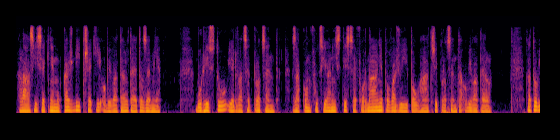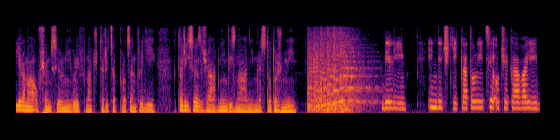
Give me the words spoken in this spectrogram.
Hlásí se k němu každý třetí obyvatel této země. Buddhistů je 20% Za konfucianisty se formálně považují pouhá 3% obyvatel. Tato víra má ovšem silný vliv na 40% lidí, kteří se s žádným vyznáním nestotožňují. Dilí. Indičtí katolíci očekávají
